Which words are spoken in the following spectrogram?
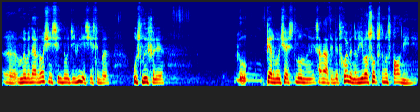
э, мы бы, наверное, очень сильно удивились, если бы услышали первую часть лунной сонаты Бетховена в его собственном исполнении.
